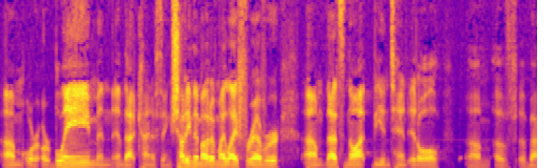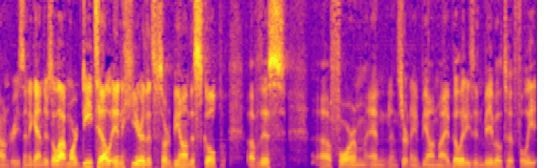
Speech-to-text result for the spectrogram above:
um, or, or blame and, and that kind of thing, shutting them out of my life forever. Um, that's not the intent at all um, of, of boundaries. And again, there's a lot more detail in here that's sort of beyond the scope of this uh, form and, and, certainly beyond my abilities and be able to fully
